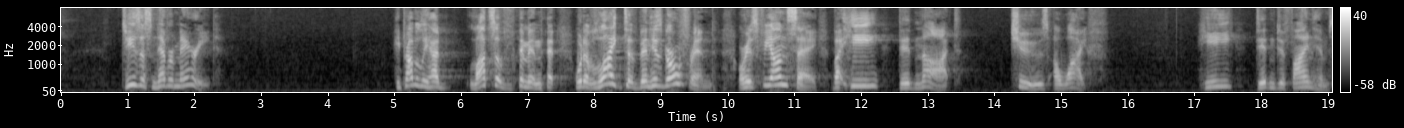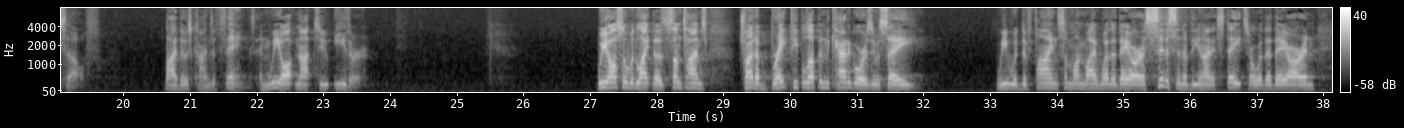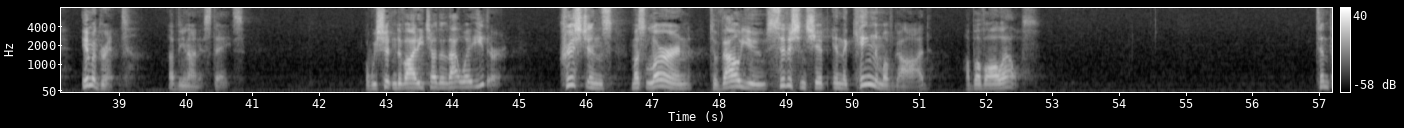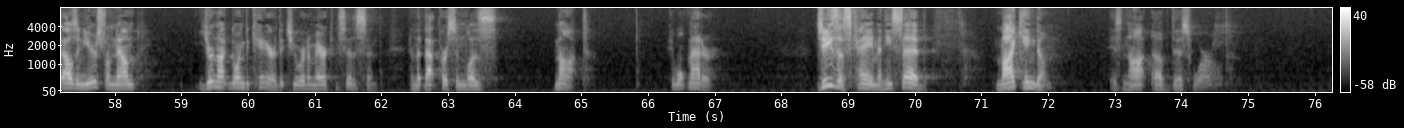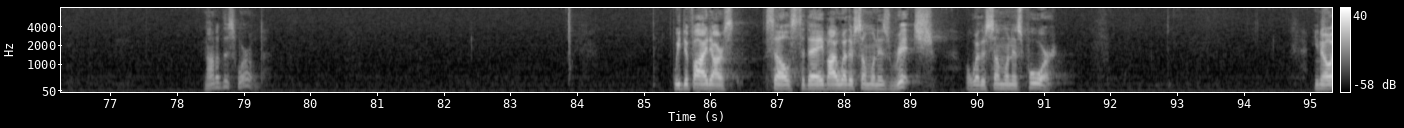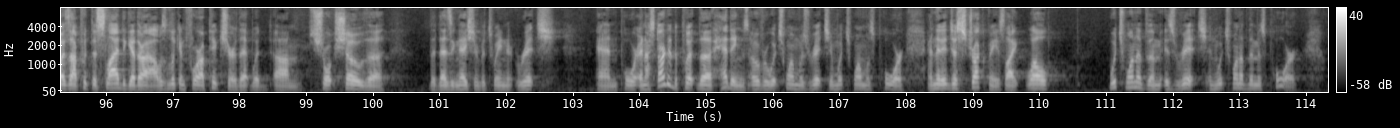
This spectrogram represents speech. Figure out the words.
Jesus never married. He probably had lots of women that would have liked to have been his girlfriend or his fiance, but he did not choose a wife. He didn't define himself by those kinds of things, and we ought not to either. We also would like to sometimes try to break people up into categories and say, we would define someone by whether they are a citizen of the United States or whether they are an immigrant of the United States. But we shouldn't divide each other that way either. Christians must learn to value citizenship in the kingdom of God above all else. 10,000 years from now, you're not going to care that you were an American citizen and that that person was not. It won't matter. Jesus came and he said, My kingdom is not of this world. Not of this world. We divide ourselves today by whether someone is rich or whether someone is poor. You know, as I put this slide together, I was looking for a picture that would um, show, the, the designation between rich and poor. And I started to put the headings over which one was rich and which one was poor. And then it just struck me. It's like, well, which one of them is rich and which one of them is poor?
